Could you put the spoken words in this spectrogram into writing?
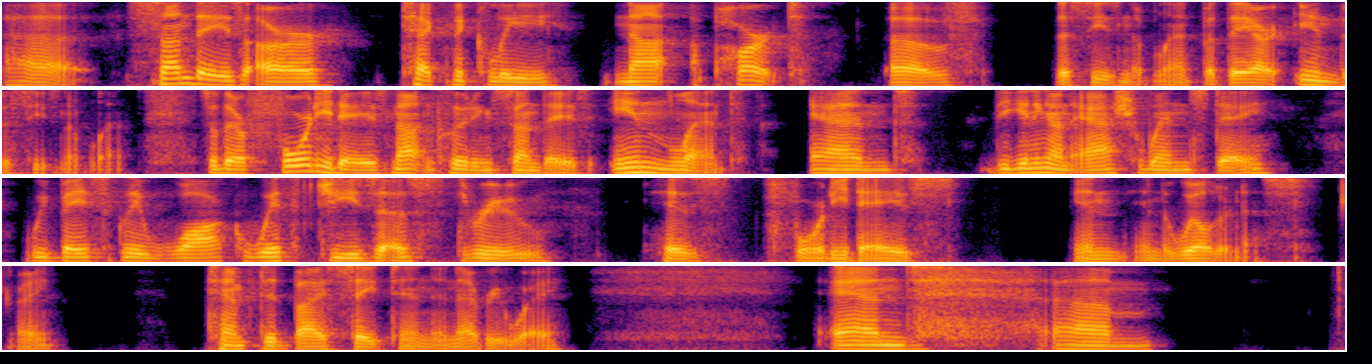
Uh, Sundays are technically not a part of the season of Lent, but they are in the season of Lent. So there are 40 days, not including Sundays, in Lent. And beginning on Ash Wednesday, we basically walk with Jesus through his 40 days in, in the wilderness, right? tempted by Satan in every way. And, um,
